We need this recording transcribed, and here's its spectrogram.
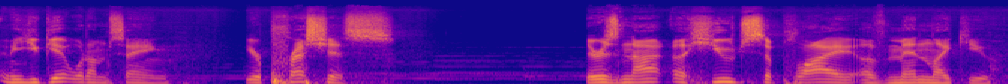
I mean you get what I'm saying. You're precious. There is not a huge supply of men like you.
